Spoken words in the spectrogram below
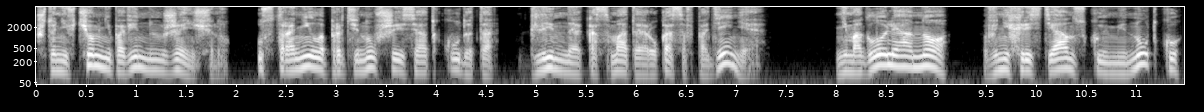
что ни в чем не повинную женщину устранила протянувшаяся откуда-то длинная косматая рука совпадения, не могло ли оно в нехристианскую минутку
